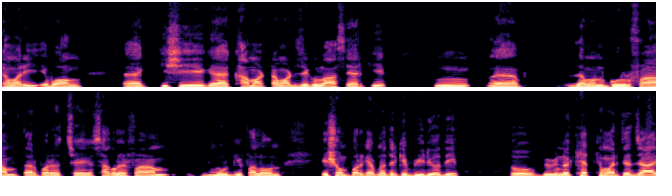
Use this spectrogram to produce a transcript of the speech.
খামারি এবং কৃষি খামার টামার যেগুলো আছে আর কি যেমন গরুর ফার্ম তারপরে হচ্ছে ছাগলের ফার্ম মুরগি পালন এই সম্পর্কে আপনাদেরকে ভিডিও দিই। তো বিভিন্ন ক্ষেত খামারিতে যাই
